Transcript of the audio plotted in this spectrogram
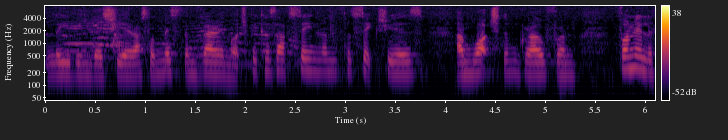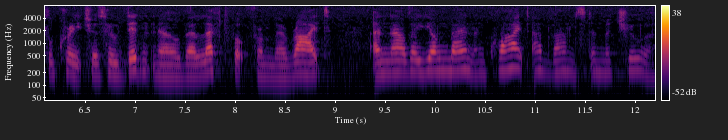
leaving this year. I shall miss them very much because I've seen them for six years and watched them grow from funny little creatures who didn't know their left foot from their right, and now they're young men and quite advanced and mature.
